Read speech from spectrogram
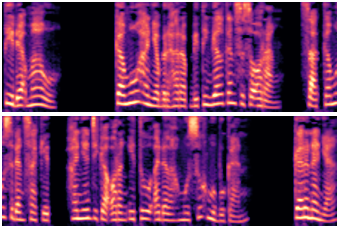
Tidak mau. Kamu hanya berharap ditinggalkan seseorang saat kamu sedang sakit, hanya jika orang itu adalah musuhmu bukan? Karenanya,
